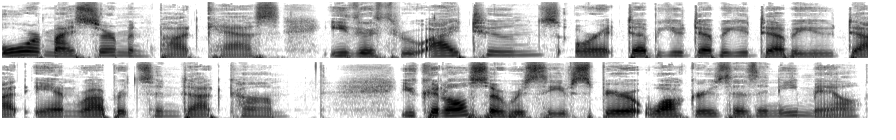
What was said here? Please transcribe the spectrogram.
or my sermon podcasts either through iTunes or at www.annrobertson.com. You can also receive Spirit Walkers as an email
